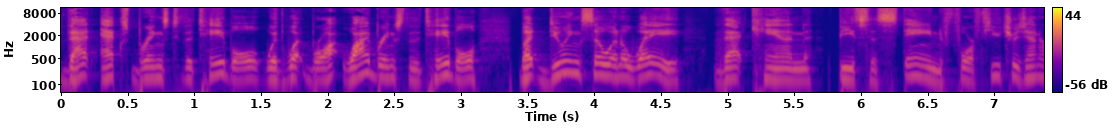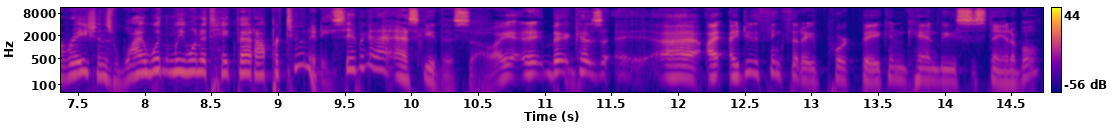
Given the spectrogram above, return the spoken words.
that X brings to the table with what Y brings to the table, but doing so in a way that can be sustained for future generations, why wouldn't we want to take that opportunity? See, I'm going to ask you this, though, I, because uh, I, I, do think that a pork bacon can be sustainable.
